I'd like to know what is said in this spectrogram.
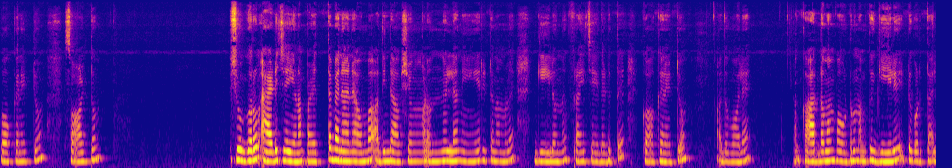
കോക്കനറ്റും സോൾട്ടും ഷുഗറും ആഡ് ചെയ്യണം. പഴുത്ത ബനാന ആവുമ്പോൾ അതിന്റെ ആവശ്യങ്ങളൊന്നുമില്ല. നേരിട്ട് നമ്മൾ ഗീയിലൊന്ന് ഫ്രൈ ചെയ്തെടുത്ത് കോക്കനറ്റും അതുപോലെ കാർഡമം പൗഡർ നമുക്ക് ഗീയിൽ ഇട്ട് കൊടുത്താൽ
